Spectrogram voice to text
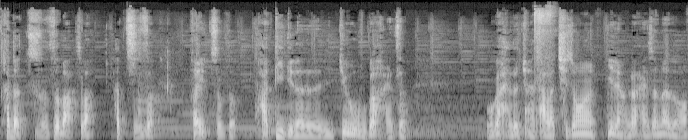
他的侄子吧，是吧？他侄子，所以侄子，他弟弟的就有五个孩子。五个孩子全杀了，其中一两个还是那种，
